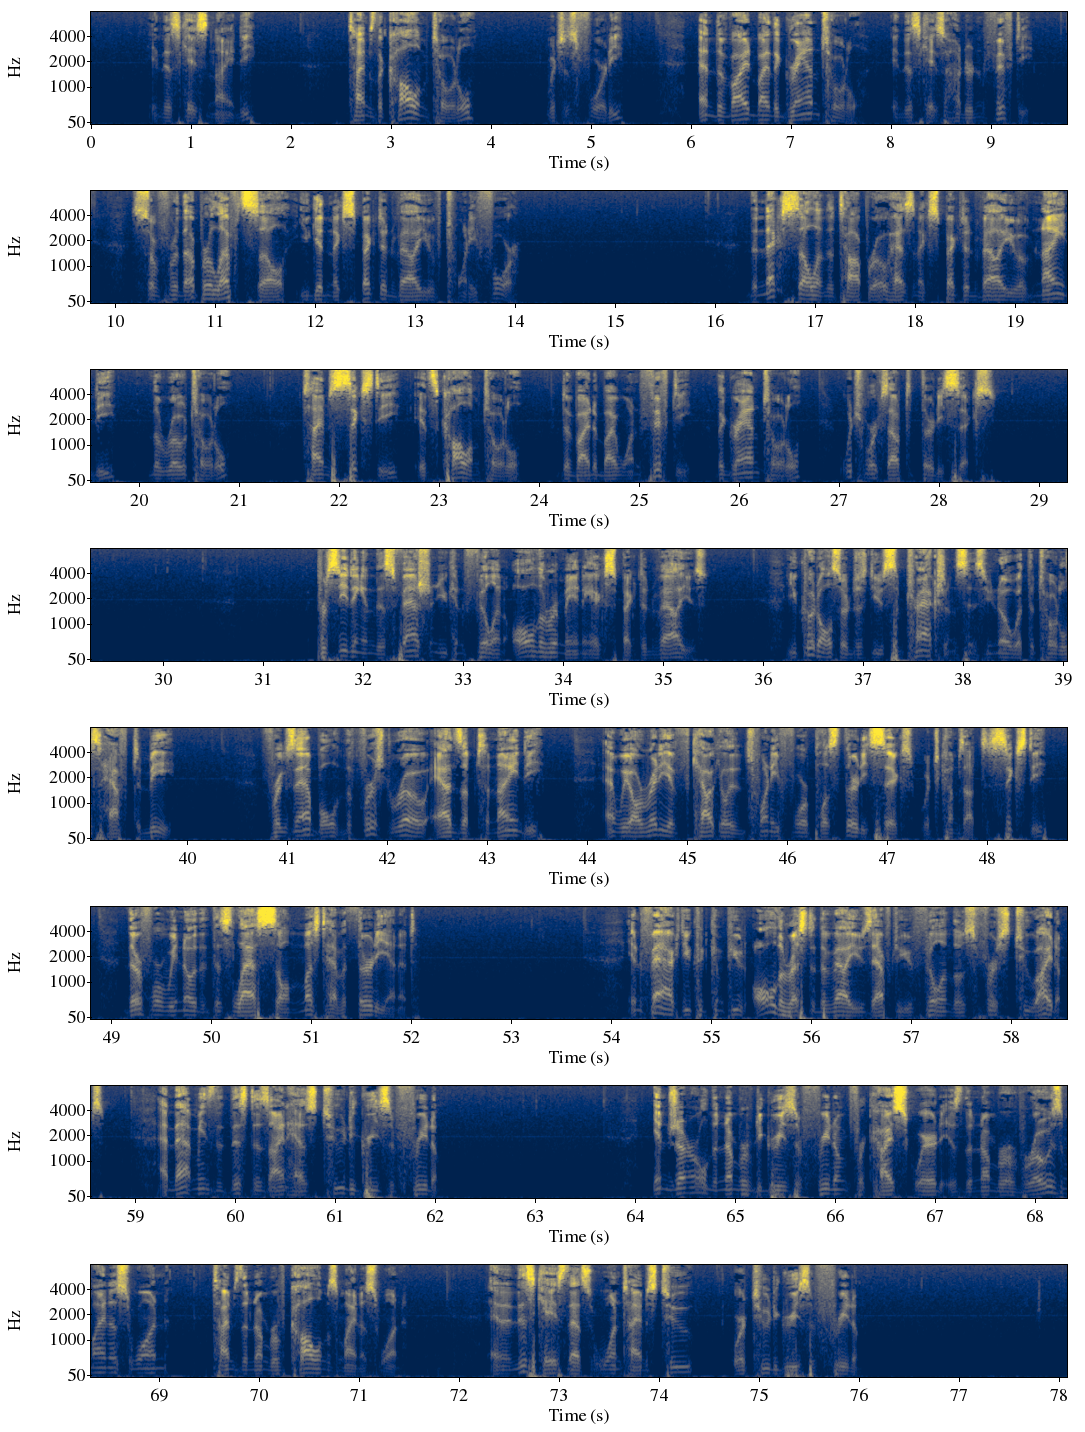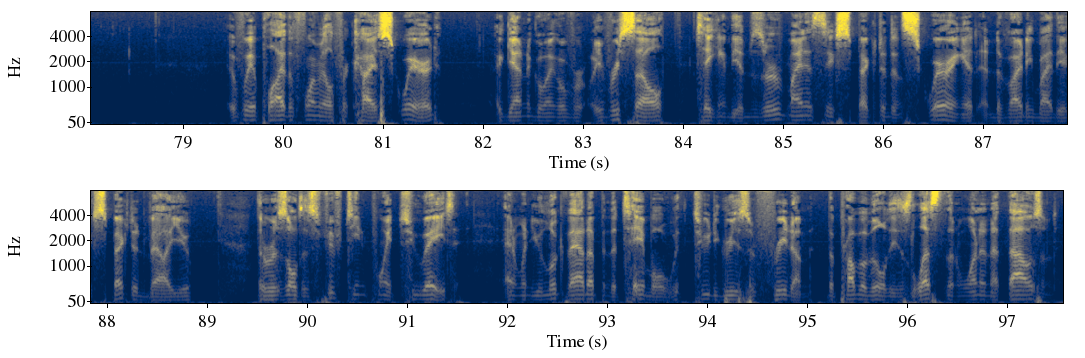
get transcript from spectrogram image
in this case 90, times the column total, which is 40, and divide by the grand total, in this case 150. So for the upper left cell, you get an expected value of 24. The next cell in the top row has an expected value of 90, the row total, times 60, its column total, divided by 150, the grand total, which works out to 36. Proceeding in this fashion, you can fill in all the remaining expected values. You could also just use subtraction since you know what the totals have to be. For example, the first row adds up to 90, and we already have calculated 24 plus 36, which comes out to 60. Therefore, we know that this last cell must have a 30 in it. In fact, you could compute all the rest of the values after you fill in those first two items. And that means that this design has two degrees of freedom. In general, the number of degrees of freedom for chi-squared is the number of rows minus 1 times the number of columns minus 1. And in this case, that's 1 times 2, or 2 degrees of freedom. If we apply the formula for chi-squared, again going over every cell, taking the observed minus the expected and squaring it and dividing by the expected value, the result is 15.28 and when you look that up in the table with 2 degrees of freedom, the probability is less than 1 in a thousand.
